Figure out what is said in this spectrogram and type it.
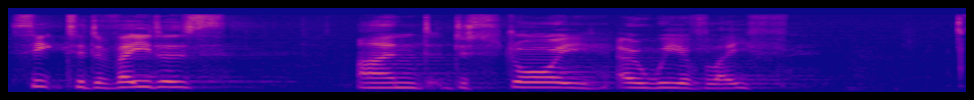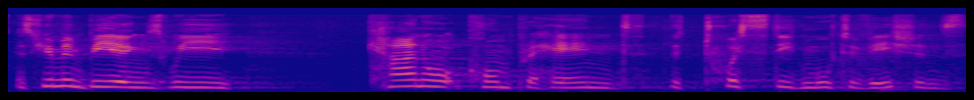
seek to divide us and destroy our way of life. As human beings, we cannot comprehend the twisted motivations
